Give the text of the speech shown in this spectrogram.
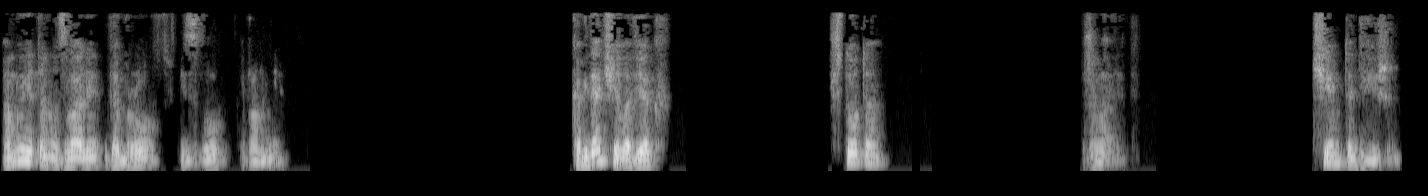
а мы это назвали добро и зло во мне. Когда человек что-то желает, чем-то движен,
